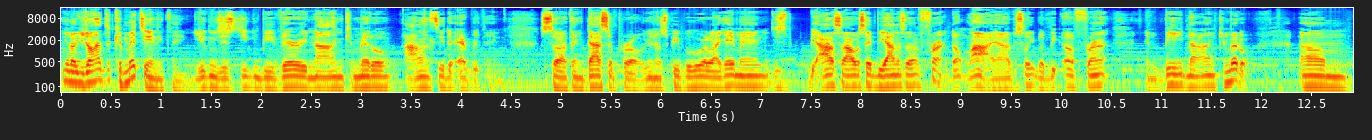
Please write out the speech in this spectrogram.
you know, you don't have to commit to anything. You can just you can be very non-committal, honestly, to everything. So I think that's a pro. You know, it's people who are like, hey man, just be honest. I would say be honest up front. Don't lie, obviously, but be upfront and be non-committal. Um,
